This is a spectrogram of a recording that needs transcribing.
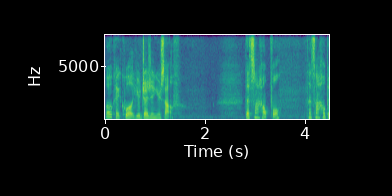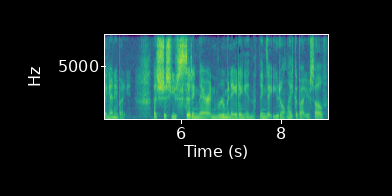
well, okay, cool. You're judging yourself. That's not helpful. That's not helping anybody. That's just you sitting there and ruminating in the thing that you don't like about yourself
